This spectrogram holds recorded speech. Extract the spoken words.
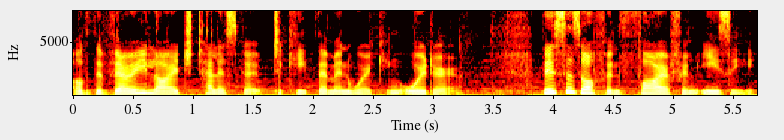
of the very large telescope to keep them in working order. This is often far from easy,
